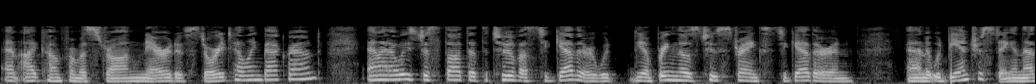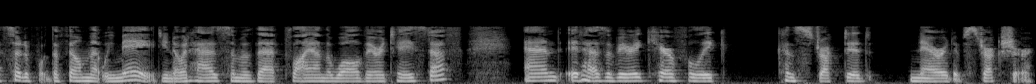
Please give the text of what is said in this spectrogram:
and I come from a strong narrative storytelling background, and I always just thought that the two of us together would, you know, bring those two strengths together and and it would be interesting. And that's sort of the film that we made. You know, it has some of that fly on the wall verite stuff, and it has a very carefully constructed narrative structure,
